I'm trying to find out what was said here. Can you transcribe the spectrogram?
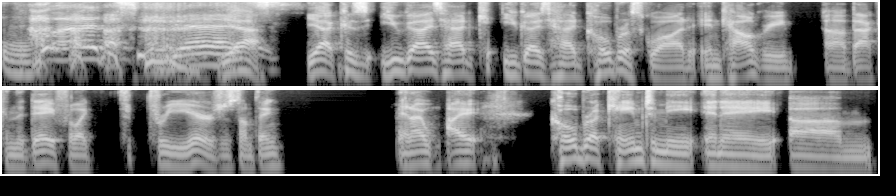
what yes yeah because you guys had you guys had cobra squad in calgary uh, back in the day for like th- three years or something. And i i cobra came to me in a um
